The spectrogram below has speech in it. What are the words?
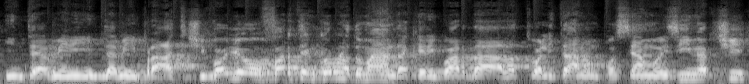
in termini, in termini pratici. Voglio farti ancora una domanda che riguarda l'attualità, non possiamo esimerci.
